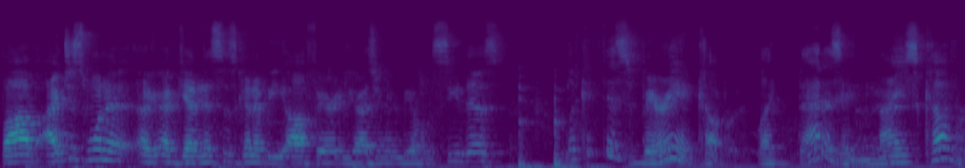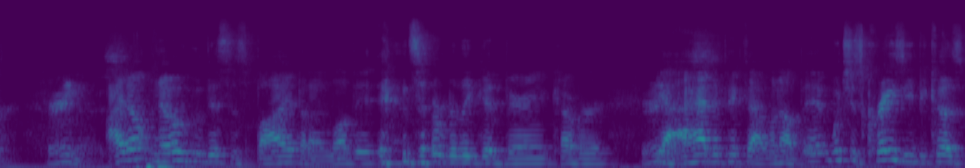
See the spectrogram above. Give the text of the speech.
Bob, I just want to, again, this is going to be off air. You guys are going to be able to see this. Look at this variant cover. Like, that is a nice cover. Very nice. I don't know who this is by, but I love it. It's a really good variant cover. Very yeah, I had to pick that one up, it- which is crazy because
